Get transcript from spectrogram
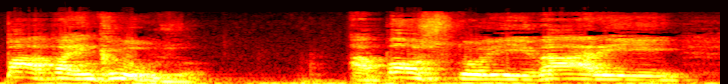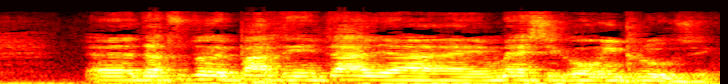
Papa incluso, apostoli vari eh, da tutte le parti in Italia e in Messico inclusi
